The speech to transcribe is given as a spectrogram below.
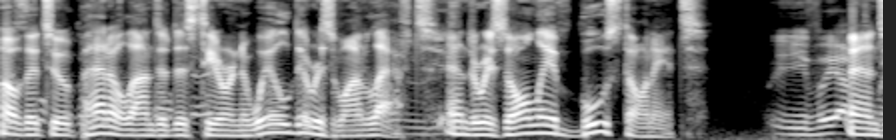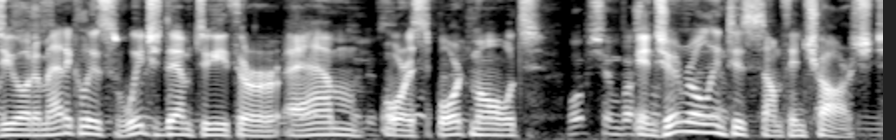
Of the two pedals under the steering wheel, there is one left, and there is only a boost on it. And you automatically switch them to either M or Sport mode, in general into something charged.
